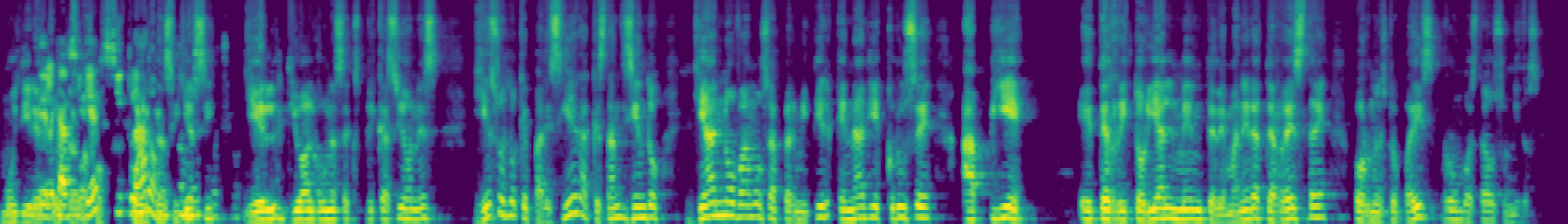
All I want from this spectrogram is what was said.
muy directo. Del canciller, sí, claro. canciller, sí. Y él dio algunas explicaciones y eso es lo que pareciera, que están diciendo, ya no vamos a permitir que nadie cruce a pie eh, territorialmente, de manera terrestre, por nuestro país rumbo a Estados Unidos.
